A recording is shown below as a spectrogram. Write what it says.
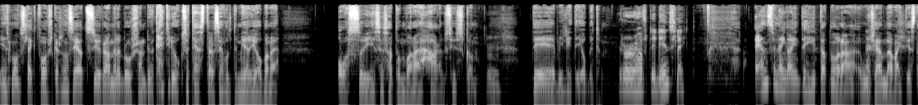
det finns små släktforskare som säger att syrran eller brorsan, du kan inte du också testa det så jag får lite mer att jobba med? Och så visar det sig att de bara är halvsyskon. Mm. Det blir lite jobbigt. Hur har du haft det i din släkt? Än så länge har jag inte hittat några okända faktiskt.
